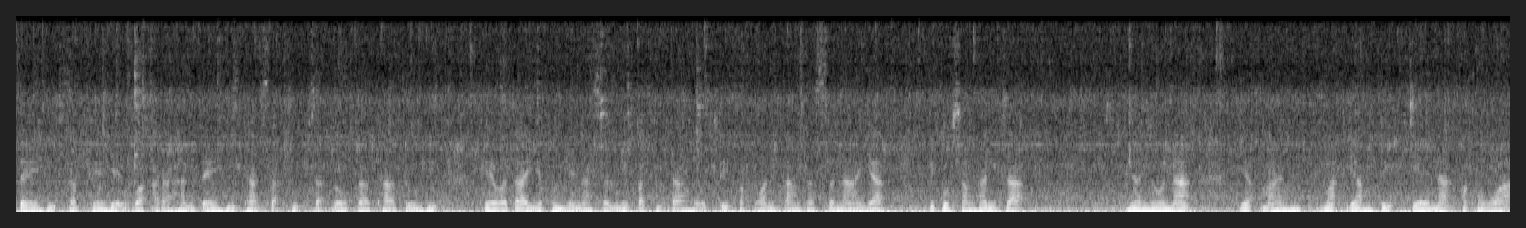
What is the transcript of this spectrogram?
เตหิสัพเพเหวะอรหันเตหิทัสสะหิสะโลกาธาตุหิเทวตายปุญญนะสันนิปติตาโหติภควันตังทัสสนายะพิกขุสังคันจะยานุนะยะมันมะยัมปิเจนะภควา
